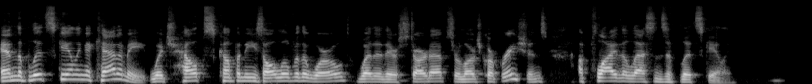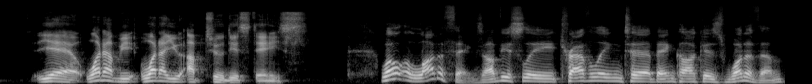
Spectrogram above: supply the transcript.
and the Blitzscaling Academy, which helps companies all over the world, whether they're startups or large corporations, apply the lessons of blitzscaling. Yeah, what are we, what are you up to these days? Well, a lot of things. Obviously, traveling to Bangkok is one of them.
